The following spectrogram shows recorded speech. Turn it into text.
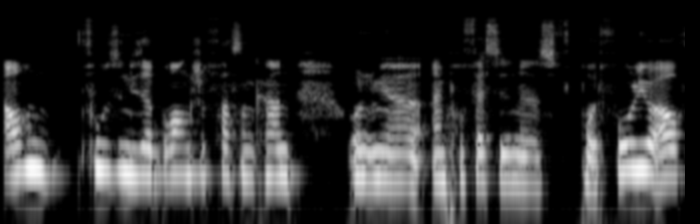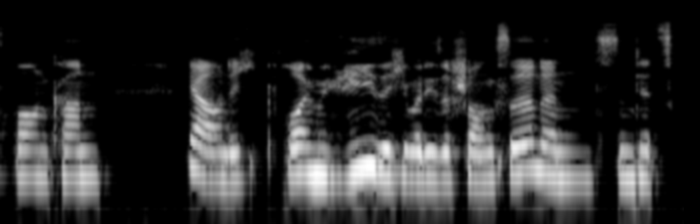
auch einen Fuß in dieser Branche fassen kann und mir ein professionelles Portfolio aufbauen kann. Ja, und ich freue mich riesig über diese Chance, denn es sind jetzt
